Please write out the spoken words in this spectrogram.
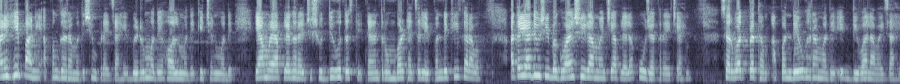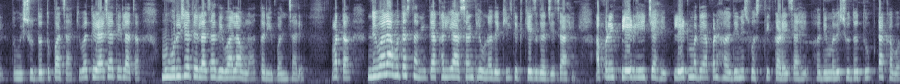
आणि हे पाणी आपण घरामध्ये शिंपडायचं आहे. बेडरूममध्ये हॉलमध्ये किचनमध्ये. यामुळे आपल्या घराची शुद्धी होत असते. त्यानंतर उंबरठ्याचं लेपन देखील करावं. आता या दिवशी भगवान श्रीरामांची आपल्याला पूजा करायची आहे. सर्वात प्रथम आपण देवघरामध्ये एक दिवा लावायचा आहे. तुम्ही शुद्ध तुपाचा किंवा तिळाच्या तेलाचा मोहरीच्या तेलाचा दिवा लावला तरी पण चालेल. आता दिवा लावत असताना त्याखाली आसन ठेवणं देखील तितकेच गरजेचं आहे. आपण एक प्लेट घ्यायची आहे. प्लेटमध्ये आपण हळदीने स्वस्तिक काढायचं आहे. हळदीमध्ये शुद्ध तूप टाकावं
